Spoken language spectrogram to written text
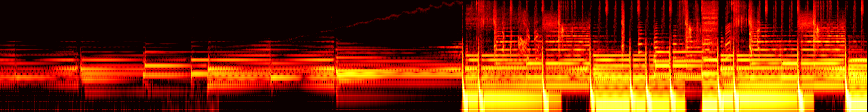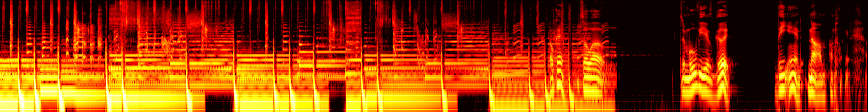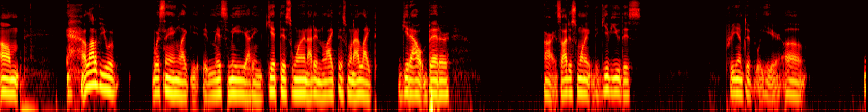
The movie is good. The end. No, I'm, I'm playing. Um, a lot of you have were saying like it, it missed me. I didn't get this one. I didn't like this one. I liked Get Out better. All right, so I just wanted to give you this preemptively here. Uh,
